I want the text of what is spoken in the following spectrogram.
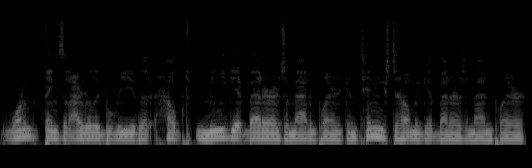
one of the things that I really believe that helped me get better as a Madden player and continues to help me get better as a Madden player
